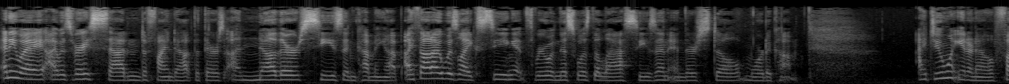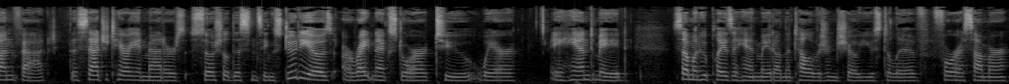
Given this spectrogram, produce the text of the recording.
Anyway, I was very saddened to find out that there's another season coming up. I thought I was like seeing it through and this was the last season, and there's still more to come. I do want you to know, fun fact the Sagittarian Matters social distancing studios are right next door to where a handmaid, someone who plays a handmaid on the television show, used to live for a summer.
